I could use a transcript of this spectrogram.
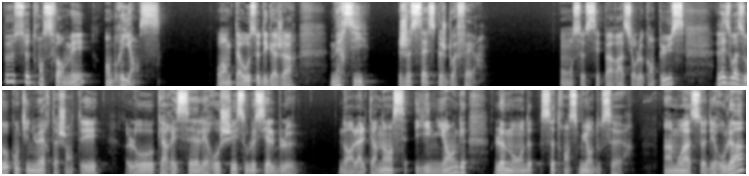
peut se transformer en brillance. Wang Tao se dégagea. Merci, je sais ce que je dois faire. On se sépara sur le campus, les oiseaux continuèrent à chanter, l'eau caressait les rochers sous le ciel bleu. Dans l'alternance yin-yang, le monde se transmut en douceur. Un mois se déroula.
